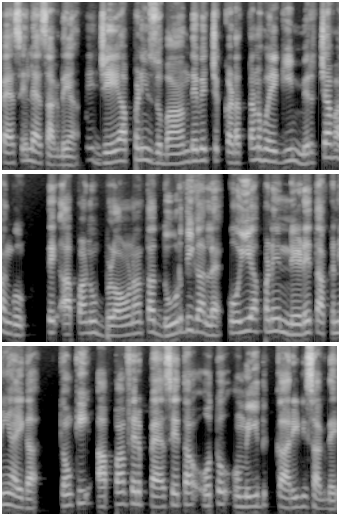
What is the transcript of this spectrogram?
ਪੈਸੇ ਲੈ ਸਕਦੇ ਹਾਂ। ਤੇ ਜੇ ਆਪਣੀ ਜ਼ੁਬਾਨ ਦੇ ਵਿੱਚ ਕੜਤਣ ਹੋਏਗੀ ਮਿਰਚਾਂ ਵਾਂਗੂ ਤੇ ਆਪਾਂ ਨੂੰ ਬੁਲਾਉਣਾ ਤਾਂ ਦੂਰ ਦੀ ਗੱਲ ਹੈ, ਕੋਈ ਆਪਣੇ ਨੇੜੇ ਤੱਕ ਨਹੀਂ ਆਏਗਾ, ਕਿਉਂਕਿ ਆਪਾਂ ਫਿਰ ਪੈਸੇ ਤਾਂ ਉਹ ਤੋਂ ਉਮੀਦ ਕਰ ਹੀ ਨਹੀਂ ਸਕਦੇ।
